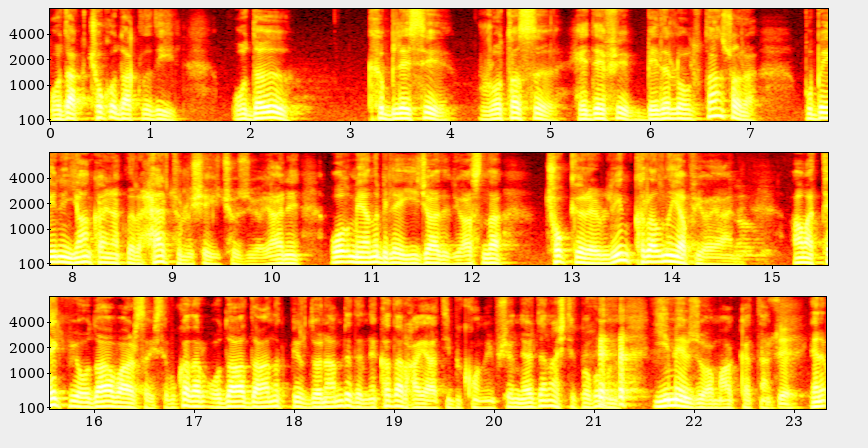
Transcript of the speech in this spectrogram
Odak çok odaklı değil. Odağı, kıblesi, rotası, hedefi belirli olduktan sonra bu beynin yan kaynakları her türlü şeyi çözüyor. Yani olmayanı bile icat ediyor. Aslında çok görevliliğin kralını yapıyor yani. Ama tek bir odağı varsa işte bu kadar odağı dağınık bir dönemde de ne kadar hayati bir konuymuş. Ya nereden açtık baba bunu? İyi mevzu ama hakikaten. Güzel. Yani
